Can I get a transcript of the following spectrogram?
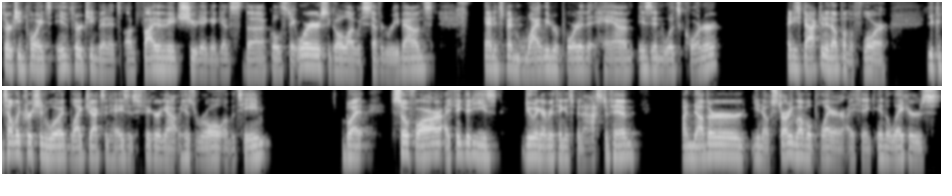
13 points in 13 minutes on five of eight shooting against the Golden State Warriors to go along with seven rebounds. And it's been widely reported that Ham is in Wood's corner and he's backing it up on the floor. You can tell that Christian Wood, like Jaxson Hayes, is figuring out his role on the team. But so far, I think that he's doing everything that's been asked of him. Another, you know, starting level player, I think, in the Lakers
